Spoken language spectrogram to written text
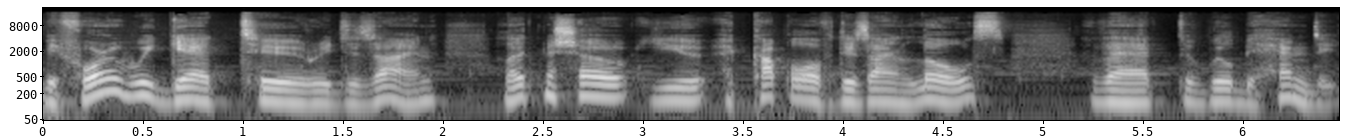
Before we get to redesign, let me show you a couple of design laws that will be handy.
